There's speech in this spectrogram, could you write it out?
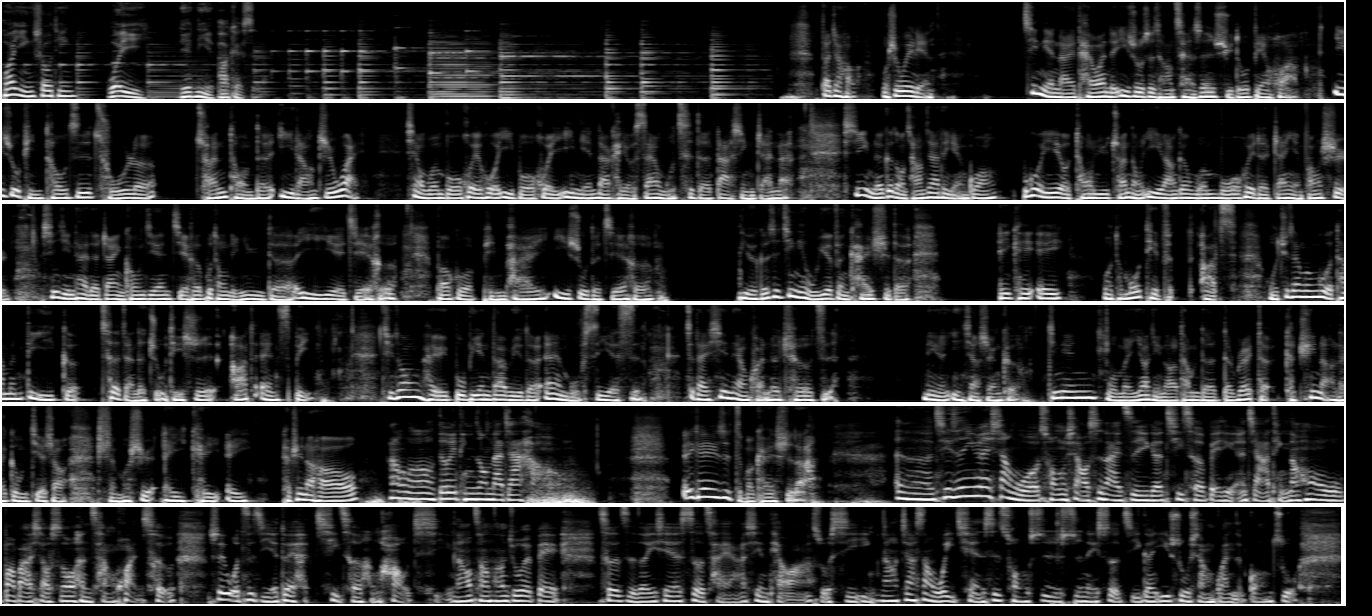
欢迎收听，喂，连你也 Podcast。大家好，我是威廉。近年来，台湾的艺术市场产生许多变化，艺术品投资除了传统的艺廊之外，像文博会或艺博会，一年大概有三五次的大型展览，吸引了各种藏家的眼光。不过，也有同于传统艺廊跟文博会的展演方式，新形态的展演空间，结合不同领域的艺业结合，包括品牌艺术的结合。有一个是今年五月份开始的，A.K.A。Automotive Arts，我去参观过，他们第一个策展的主题是 Art and Speed，其中还有一部 B N W 的 M 五 C S 这台限量款的车子，令人印象深刻。今天我们邀请到他们的 Director Katrina 来给我们介绍什么是 A K A。Katrina 好，Hello，各位听众大家好。A K A 是怎么开始的？嗯，其实因为像我从小是来自一个汽车背景的家庭，然后我爸爸小时候很常换车，所以我自己也对汽车很好奇，然后常常就会被车子的一些色彩啊、线条啊所吸引。然后加上我以前是从事室内设计跟艺术相关的工作，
